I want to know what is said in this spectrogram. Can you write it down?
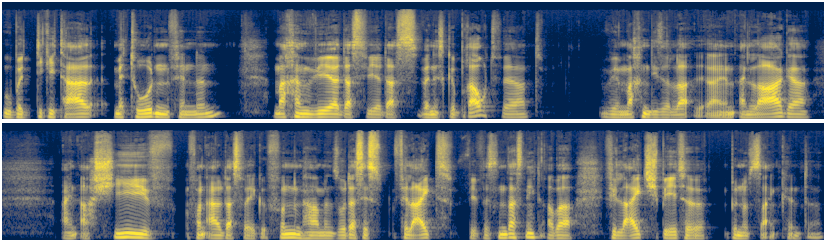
über Digitalmethoden finden, machen wir, dass wir das, wenn es gebraucht wird, wir machen diese ein, ein Lager, ein Archiv von all das, was wir gefunden haben, so dass es vielleicht, wir wissen das nicht, aber vielleicht später benutzt sein könnte.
